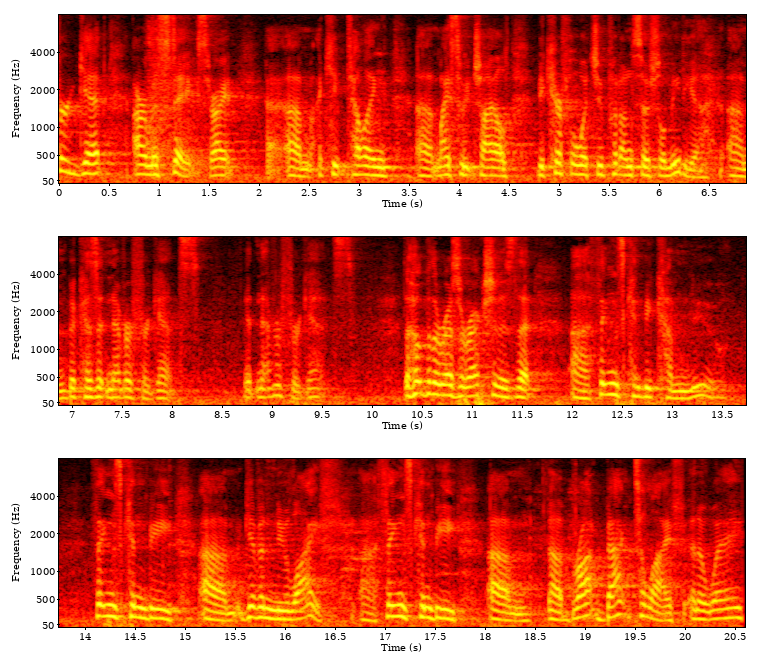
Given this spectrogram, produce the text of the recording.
forget our mistakes, right? Um, I keep telling uh, my sweet child, be careful what you put on social media um, because it never forgets. It never forgets. The hope of the resurrection is that uh, things can become new. Things can be um, given new life. Uh, things can be um, uh, brought back to life in a way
